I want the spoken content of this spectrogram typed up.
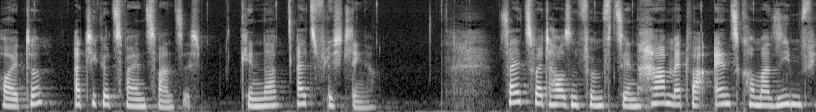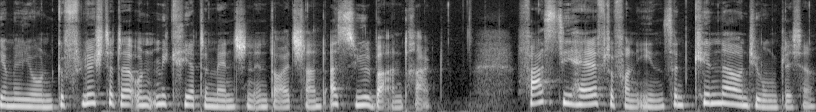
Heute Artikel 22 Kinder als Flüchtlinge. Seit 2015 haben etwa 1,74 Millionen geflüchtete und migrierte Menschen in Deutschland Asyl beantragt. Fast die Hälfte von ihnen sind Kinder und Jugendliche.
